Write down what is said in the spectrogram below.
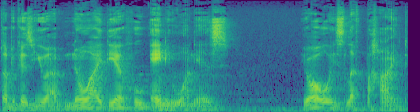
But because you have no idea who anyone is, you're always left behind.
